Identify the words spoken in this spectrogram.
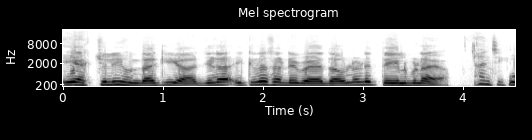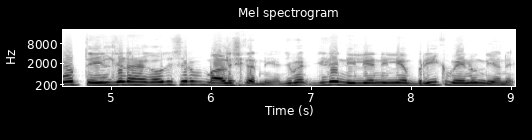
ਇਹ ਐਕਚੁਅਲੀ ਹੁੰਦਾ ਕੀ ਆ ਜਿਹੜਾ ਇੱਕ ਨਾ ਸਾਡੇ ਵੈਦ ਆ ਉਹਨਾਂ ਨੇ ਤੇਲ ਬਣਾਇਆ ਹਾਂਜੀ। ਉਹ ਤੇਲ ਜਿਹੜਾ ਹੈਗਾ ਉਹਦੀ ਸਿਰਫ ਮਾਲਿਸ਼ ਕਰਨੀ ਹੈ। ਜਿਵੇਂ ਜਿਹੜੇ ਨੀਲੀਆਂ ਨੀਲੀਆਂ ਬਰੀਕ ਵੇਨ ਹੁੰਦੀਆਂ ਨੇ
